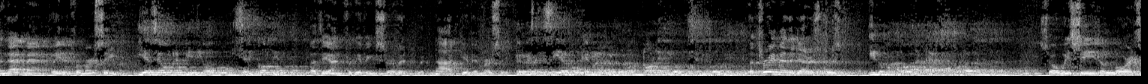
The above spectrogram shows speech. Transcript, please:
And that man pleaded for mercy, Y ese hombre pidió misericordia, but the unforgiving servant would not give him mercy, pero este siervo que no le perdonó no le dio misericordia but threw him in the debtor's prison. y lo mandó a la cárcel por la deuda. So we see the Lord's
